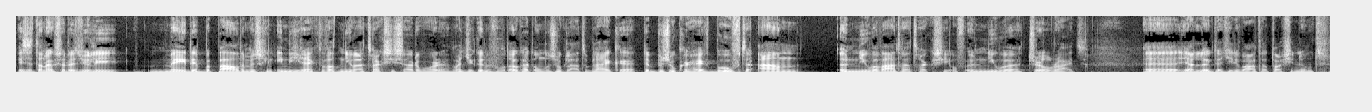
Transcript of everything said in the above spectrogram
Is het dan ook zo dat jullie mede bepaalden, misschien indirect, wat nieuwe attracties zouden worden? Want je kunt bijvoorbeeld ook uit onderzoek laten blijken, de bezoeker heeft behoefte aan een nieuwe waterattractie of een nieuwe trailride. Ja, leuk dat je die waterattractie noemt.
